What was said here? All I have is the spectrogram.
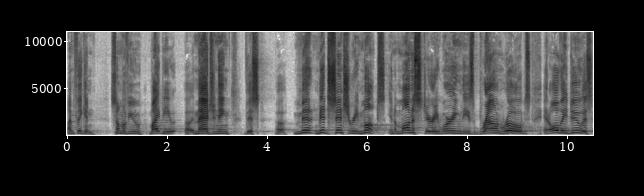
I'm thinking some of you might be uh, imagining this uh, mid century monks in a monastery wearing these brown robes, and all they do is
